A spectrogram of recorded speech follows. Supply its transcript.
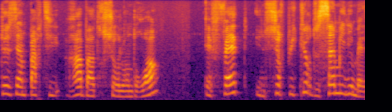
Deuxième partie, rabattre sur l'endroit et faites une surpiqûre de 5 mm.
